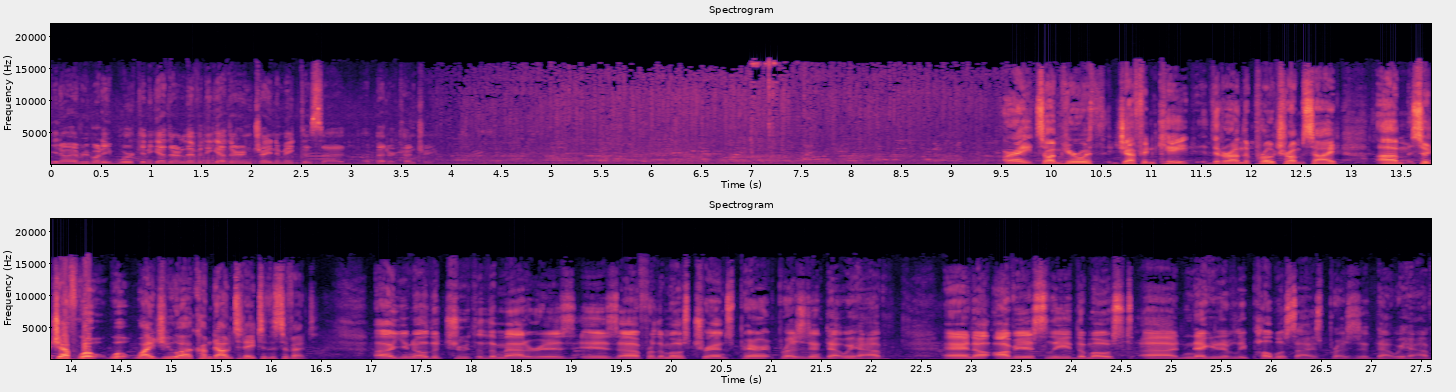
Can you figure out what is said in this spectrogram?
you know everybody working together, living together, and trying to make this a, a better country. All right, so I'm here with Jeff and Kate that are on the pro-Trump side. Um, so, Jeff, what, what, why'd you uh, come down today to this event? Uh, you know, the truth of the matter is, is uh, for the most transparent president that we have, and uh, obviously the most uh, negatively publicized president that we have,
